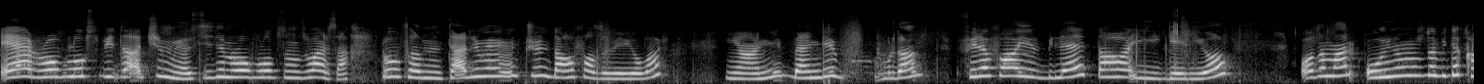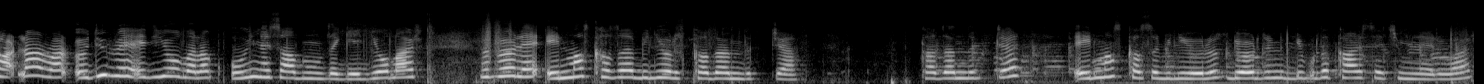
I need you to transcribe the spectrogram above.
eğer Roblox bir de açılmıyor. Sizin Roblox'unuz varsa Roblox almanı tercüme için daha fazla veriyorlar. Yani bence buradan Free Fire bile daha iyi geliyor. O zaman oyunumuzda bir de kartlar var. Ödül ve hediye olarak oyun hesabımıza geliyorlar. Ve böyle elmas kazabiliyoruz kazandıkça. Kazandıkça elmas kasabiliyoruz. Gördüğünüz gibi burada kar seçimleri var.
